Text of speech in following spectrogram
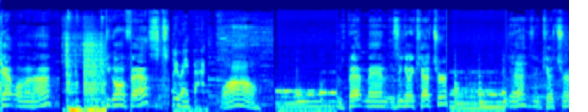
Catwoman, huh? You going fast? Be right back. Wow. And Batman, is he gonna catch her? Yeah, he's gonna catch her.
